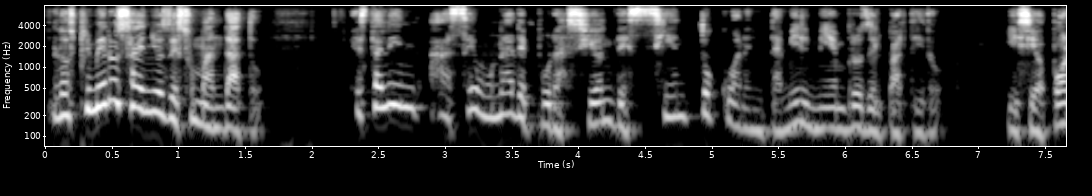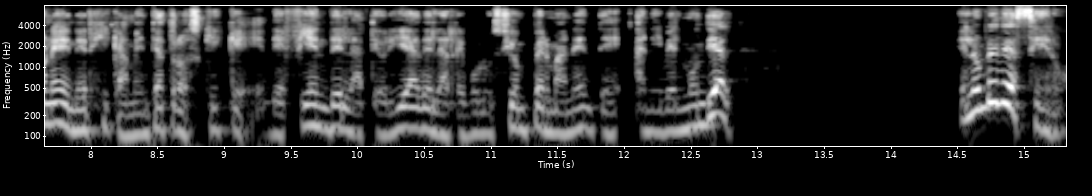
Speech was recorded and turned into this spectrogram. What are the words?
los primeros años de su mandato, Stalin hace una depuración de 140.000 miembros del partido y se opone enérgicamente a Trotsky, que defiende la teoría de la revolución permanente a nivel mundial. El hombre de acero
